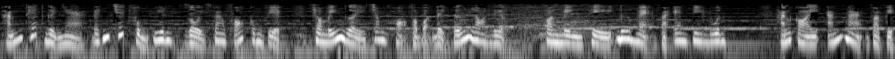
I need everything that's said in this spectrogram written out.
hắn thét người nhà đánh chết Phùng Uyên rồi giao phó công việc cho mấy người trong họ và bọn đẩy tớ lo liệu, còn mình thì đưa mẹ và em đi luôn. Hắn coi án mạng và việc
